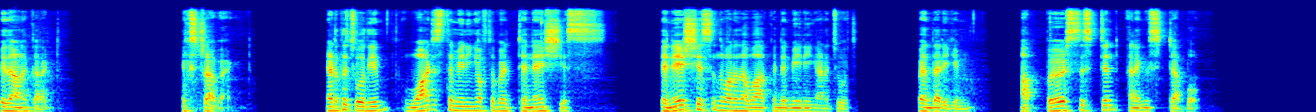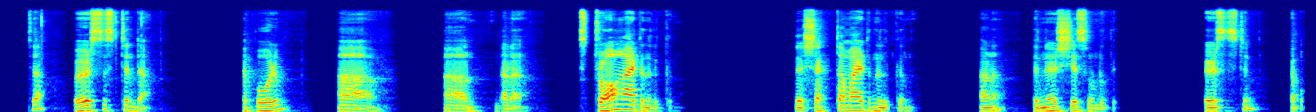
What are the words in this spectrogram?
ഇതാണ് കറക്റ്റ് എക്സ്ട്രാ വാഗന്റ് അടുത്ത ചോദ്യം what is the meaning of the word tenacious tenacious എന്ന് പറയുന്ന വാക്കിന്റെ മീനിങ് ആണ് ചോദിച്ചത്. അപ്പൊ എന്തായിരിക്കും? ആ പേഴ്സിസ്റ്റന്റ് അല്ലെങ്കിൽ സ്റ്റബോ പേഴ്സിസ്റ്റന്റ് ആണ്. എപ്പോഴും എന്താണ്? സ്ട്രോങ് ആയിട്ട് നിൽക്കുന്നു. ശക്തമായിട്ട് നിൽക്കുന്നു. ആണ് ടെനേഷ്യസ് കൊണ്ട് പേഴ്സിസ്റ്റന്റ് സ്റ്റബോ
